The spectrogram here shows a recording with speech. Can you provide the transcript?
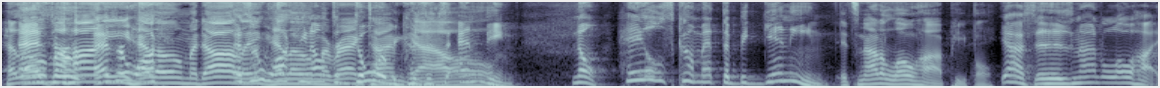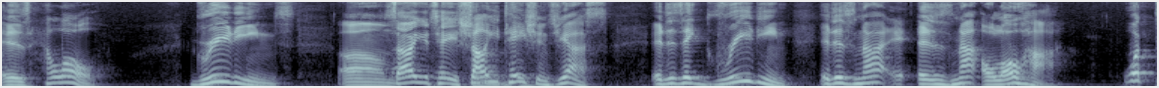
Hello, As my honey, walk- hello, my darling, As they're walking hello, out the door because gal. it's ending. No, hails come at the beginning. it's not aloha, people. Yes, it is not aloha. It is hello, greetings, um, Salutation. salutations. Yes, it is a greeting. It is not. It is not aloha. What?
